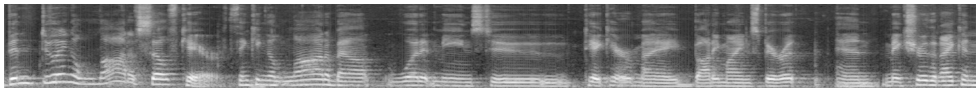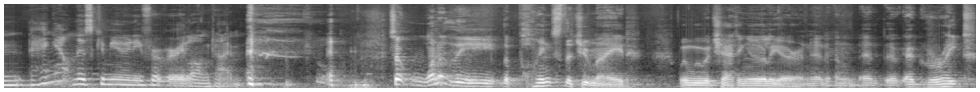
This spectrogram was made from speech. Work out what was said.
been doing a lot of self care, thinking a lot about what it means to take care of my body, mind, spirit, and make sure that I can hang out in this community for a very long time. so, one of the, the points that you made when we were chatting earlier, and, and, and, a great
